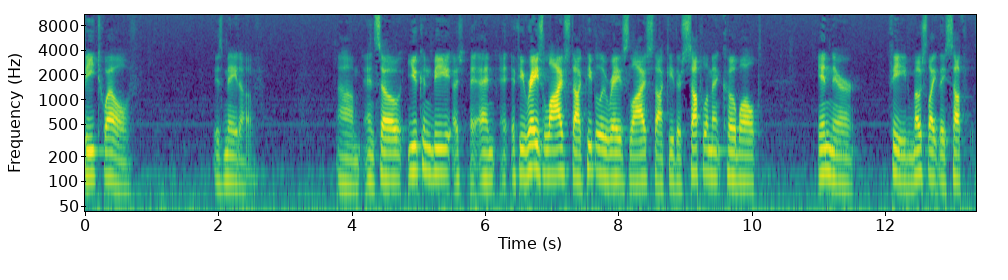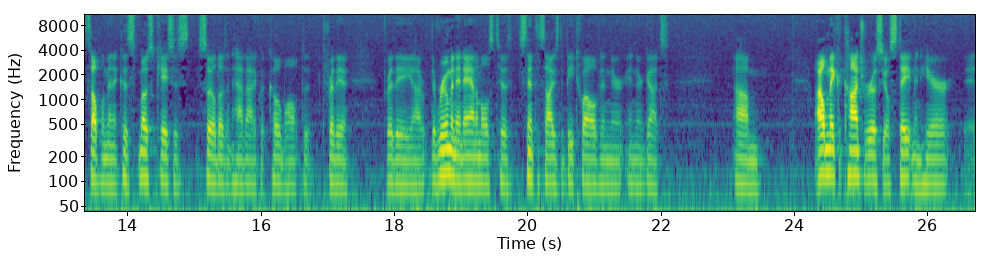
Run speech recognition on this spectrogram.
B12 is made of. Um, and so you can be, and if you raise livestock, people who raise livestock either supplement cobalt in their feed, most likely they supplement it because most cases soil doesn't have adequate cobalt to, for the for the uh, the ruminant animals to synthesize the B12 in their in their guts. Um, I'll make a controversial statement here uh,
